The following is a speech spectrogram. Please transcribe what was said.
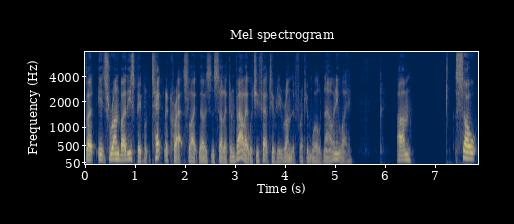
but it's run by these people, technocrats like those in Silicon Valley, which effectively run the freaking world now anyway. Um, so,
